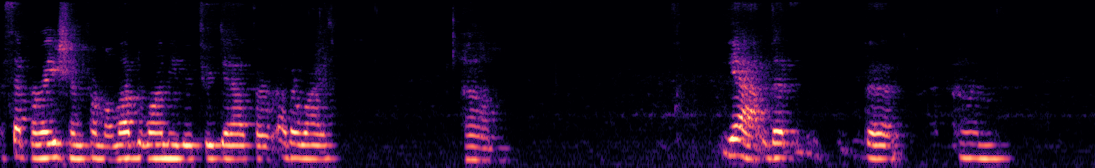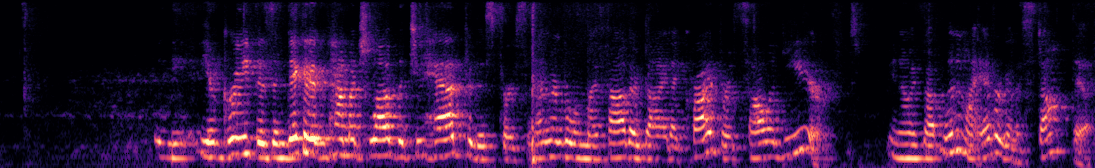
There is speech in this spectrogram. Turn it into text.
a separation from a loved one, either through death or otherwise. Um, yeah, the the, um, your grief is indicative of how much love that you had for this person. I remember when my father died, I cried for a solid year. You know, I thought, when am I ever going to stop this?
